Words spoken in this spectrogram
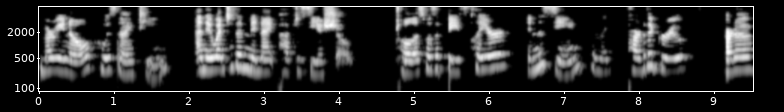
Marino, who was 19, and they went to the Midnight Pub to see a show. Tollis was a bass player in the scene, and like part of the group, part of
